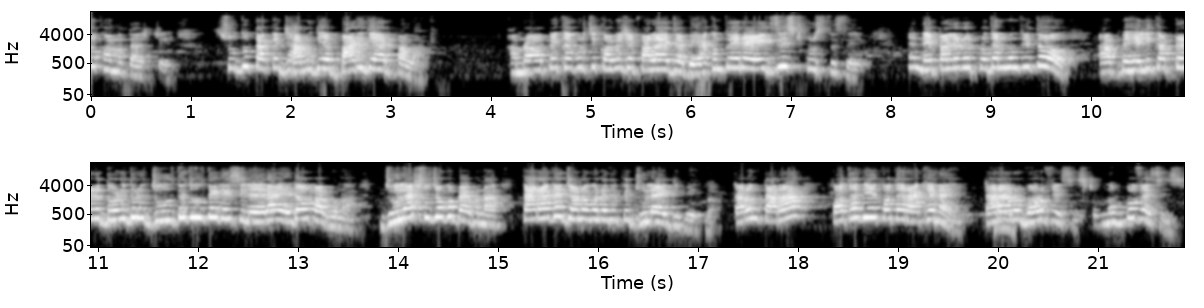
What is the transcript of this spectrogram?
তো ক্ষমতা আসছে। শুধু তাকে ঝাড়ু দিয়ে বাড়ি দেওয়ার পালা। আমরা অপেক্ষা করছি কবে সে পালায় যাবে। এখন তো এরা এক্সিস্ট খুঁজতেছে। হ্যাঁ নেপালের ওই প্রধানমন্ত্রী তো হেলিকপ্টারে দড়ি ধরে ঝুলতে ঝুলতে গেছিল। এরা এটাও পাবো না। ঝুলার সুযোগও পাবো না। তার আগে জনগণ এদেরকে ঝুলাই দিবে। কারণ তারা কথা দিয়ে কথা রাখে নাই। তারা আরও বড় ফেসিস্ট নব্য ফেসিস্ট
